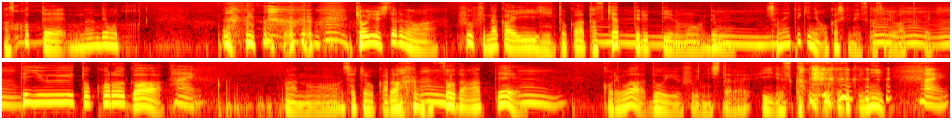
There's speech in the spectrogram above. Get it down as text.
あそこって何でも 共有してるのは夫婦仲いいとか助け合ってるっていうのもでも社内的にはおかしくないですかそれはとか言って。いうところがはい。あの社長からうん。相談あってうん。これはどういうふうにしたらいいですかって言った時に はい。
